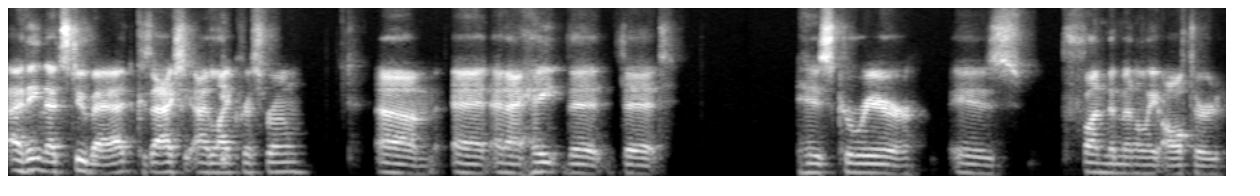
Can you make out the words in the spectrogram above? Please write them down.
I think that's too bad because I actually I like Chris Froome, um, and and I hate that that his career is fundamentally altered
